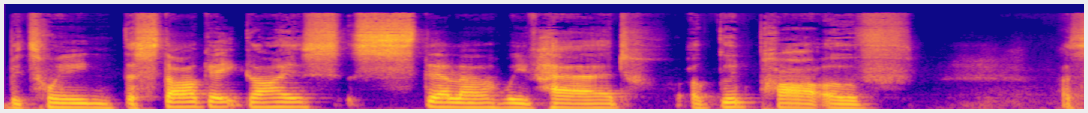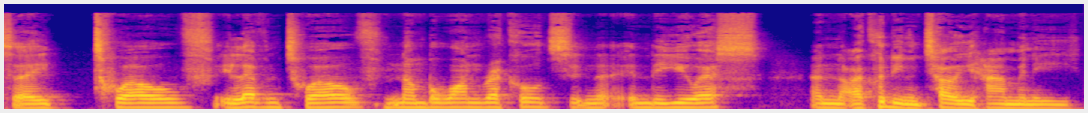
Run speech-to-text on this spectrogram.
Between the Stargate guys, Stellar, we've had a good part of, I'd say, 12, 11, 12 number one records in the, in the US. And I couldn't even tell you how many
